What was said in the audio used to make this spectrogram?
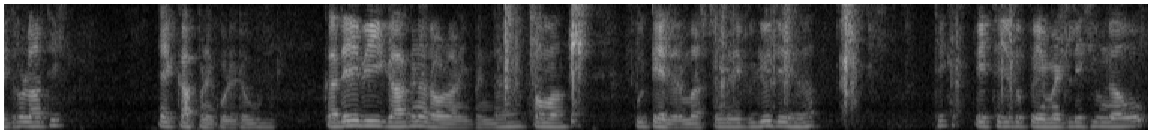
ਇਧਰੋਂ ਲਾਤੀ ਇੱਕ ਆਪਣੇ ਕੋਲੇ ਰਹੂਗੀ। ਕਦੇ ਵੀ ਗਾਹਕ ਨਾਲ ਰੌਲਾ ਨਹੀਂ ਪੈਂਦਾ ਹੈ, ਭਾਵੇਂ। ਕੋਈ ਟੇਲਰ ਮਾਸਟਰ ਮੇਰੀ ਵੀਡੀਓ ਦੇਖਦਾ। ਠੀਕ ਹੈ? ਇੱਥੇ ਜਦੋਂ ਪੇਮੈਂਟ ਲਿਖੀ ਹੁੰਦਾ, ਉਹ,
